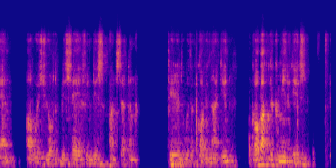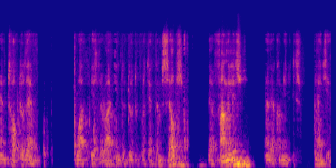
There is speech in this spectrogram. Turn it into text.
And I wish you all to be safe in this uncertain period with the COVID-19. Go back to the communities and talk to them what is the right thing to do to protect themselves, their families, and their communities. Thank you.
